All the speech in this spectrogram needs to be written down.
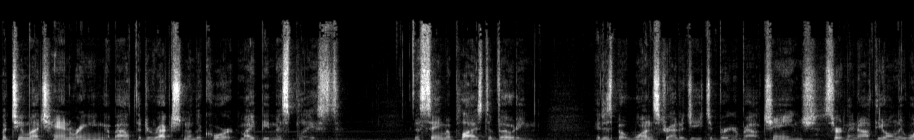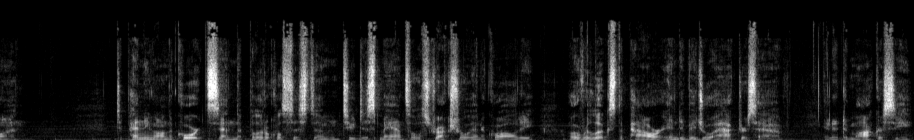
But too much hand wringing about the direction of the court might be misplaced. The same applies to voting. It is but one strategy to bring about change, certainly not the only one. Depending on the courts and the political system to dismantle structural inequality overlooks the power individual actors have in a democracy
